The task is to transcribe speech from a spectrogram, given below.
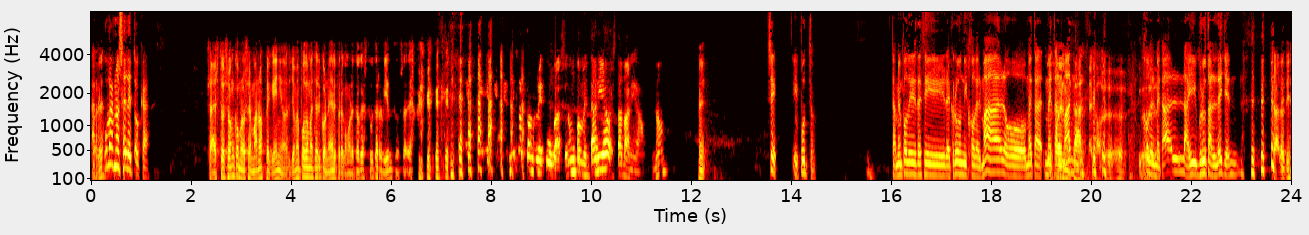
A. Recubas no se le toca. O sea, estos son como los hermanos pequeños. Yo me puedo meter con él, pero como le toques tú, te reviento, ¿sabes? con recubas en un comentario está baneado, ¿no? Sí, y punto. También podéis decir Ekrun, hijo del mal, o Metal, Metal hijo del Man, metal, metal. hijo del metal, ahí Brutal Legend. Claro, tío.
